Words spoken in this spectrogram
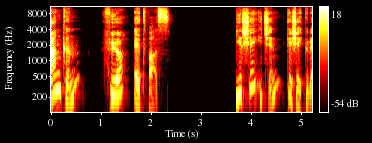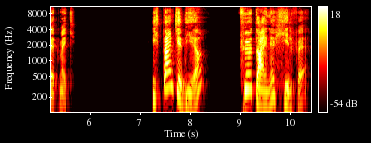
Danken für etwas. Bir şey için teşekkür etmek. Ich danke dir für deine Hilfe.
